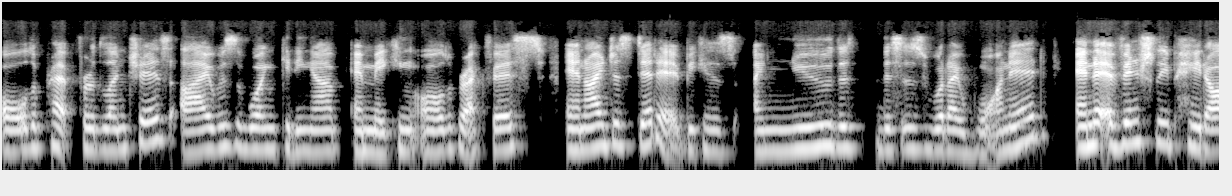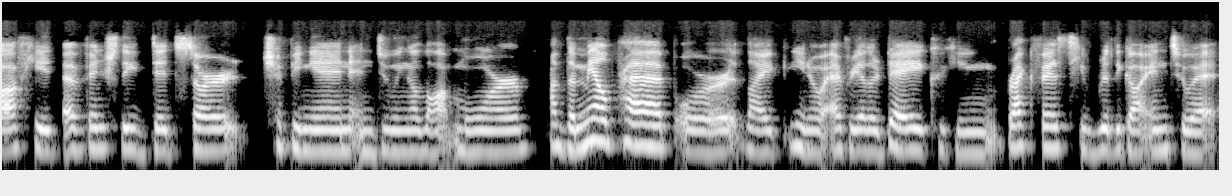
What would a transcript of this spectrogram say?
all the prep for lunches. I was the one getting up and making all the breakfast. And I just did it because I knew that this is what I wanted. And it eventually paid off. He eventually did start chipping in and doing a lot more of the meal prep or like, you know, every other day cooking breakfast. He really got into it,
